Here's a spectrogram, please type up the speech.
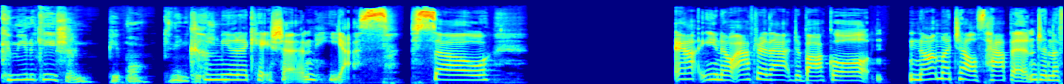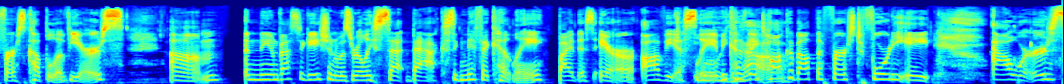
Communication, people. Communication. Communication, yes. So, a- you know, after that debacle, not much else happened in the first couple of years. Um, and the investigation was really set back significantly by this error, obviously, Well, because they talk about the first 48 hours.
